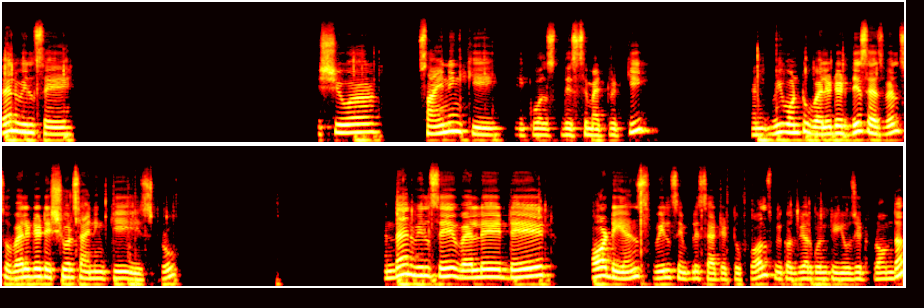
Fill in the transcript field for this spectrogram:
Then we'll say issuer signing key equals this symmetric key. And we want to validate this as well. So validate issuer signing key is true. And then we'll say validate audience we'll simply set it to false because we are going to use it from the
